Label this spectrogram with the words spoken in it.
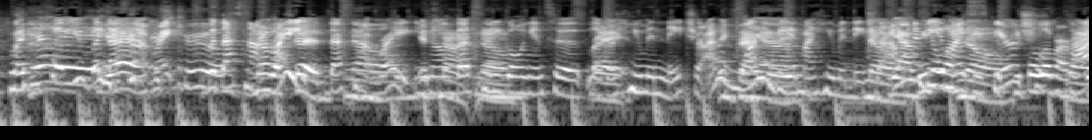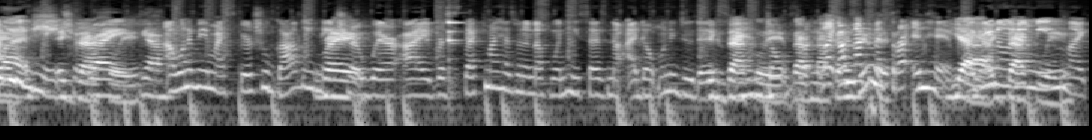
Like, So you, but Yeah, that's not it's right. true. But that's not No, that's right. good. That's No, not right. You know, not, that's no. me going into like a human nature. I don't Exactly. want to be in my human nature. No. I Yeah, want to be in my wanna spiritual, of our godly flesh. nature. Exactly. Right. Yeah. I want to be in my spiritual, godly nature Right. where I respect my husband enough when he says, "No, I don't want to do this." Exactly. Don't I'm not like gonna I'm not going to threaten him. Yeah, like, you know exactly. what I mean? Like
